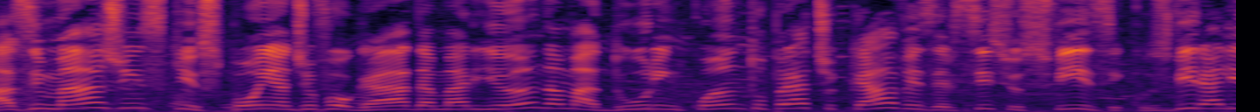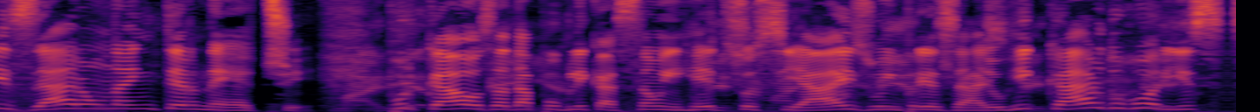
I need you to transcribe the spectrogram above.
As imagens que expõem a advogada Mariana Maduro enquanto praticava exercícios físicos viralizaram na internet. Por causa da publicação em redes sociais, o empresário Ricardo Roriz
